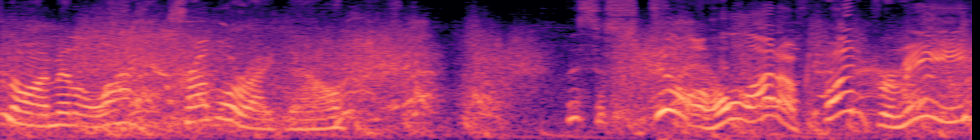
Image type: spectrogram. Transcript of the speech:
Even though I'm in a lot of trouble right now, this is still a whole lot of fun for me.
